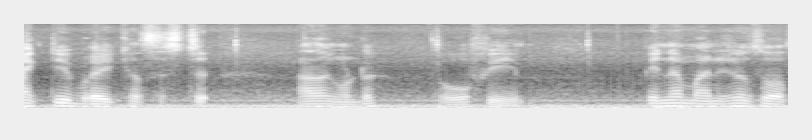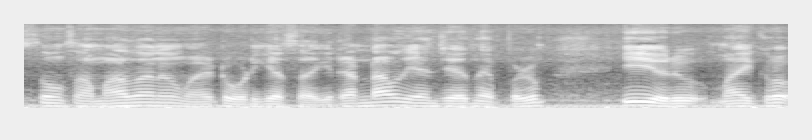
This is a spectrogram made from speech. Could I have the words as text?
ആക്റ്റീവ് ബ്രേക്ക് അസിസ്റ്റ് അതങ്ങോട്ട് ഓഫ് ചെയ്യും. പിന്നെ മനുഷ്യൻ സ്വസ്ഥവും സമാധാനവുമായിട്ട് ഓടിക്കാൻ സാധിക്കും. രണ്ടാമത് ഞാൻ ചെയ്യുന്ന എപ്പോഴും ഈ ഒരു മൈക്രോ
